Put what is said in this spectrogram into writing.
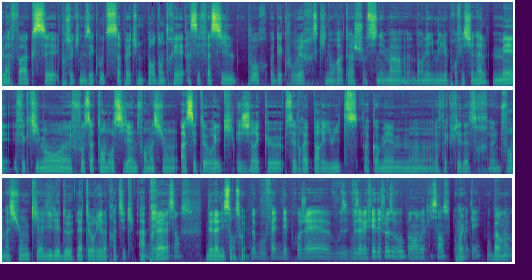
La fac, c'est, pour ceux qui nous écoutent, ça peut être une porte d'entrée assez facile pour découvrir ce qui nous rattache au cinéma dans les milieux professionnels. Mais effectivement, il faut s'attendre aussi à une formation assez théorique. Et je dirais que c'est vrai, Paris 8 a quand même euh, la faculté d'être une formation qui allie les deux, la théorie et la pratique. Dès la Après, licence. dès la licence, oui. Donc vous faites des projets, vous, vous avez fait des choses vous pendant votre licence à Ouais. côté ou Bah, pendant-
